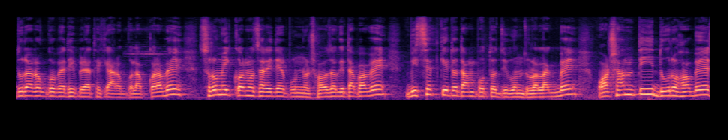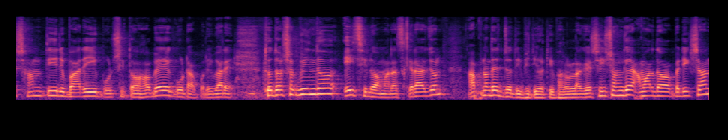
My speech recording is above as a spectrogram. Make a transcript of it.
দুরারোগ্য ব্যাধি পীড়া থেকে আরোগ্য লাভ করাবে, শ্রমিক কর্মচারীদের পূর্ণ সহযোগিতা পাবে, বিচ্ছেদকৃত দাম্পত্য জীবন জোড়া লাগবে, অশান্তি দূর হবে, শান্তির বাড়ি বর্ষিত হবে গোটা পরিবারে। তো দর্শকবৃন্দ, এই ছিল আমার আজকের আয়োজন। আপনাদের যদি ভিডিওটি ভালো লাগে, সেই সঙ্গে আমার দেওয়া প্রেডিকশান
